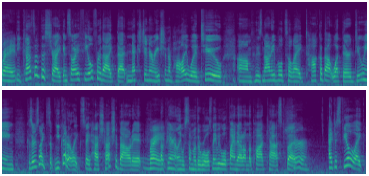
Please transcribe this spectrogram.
Right. because of the strike. And so I feel for that like, that next generation of Hollywood too, um, who's not able to like talk about what they're doing because there's like some, you gotta like stay hush hush about it. Right. Apparently with some of the rules, maybe we'll find out on the podcast. But Sure. I just feel like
